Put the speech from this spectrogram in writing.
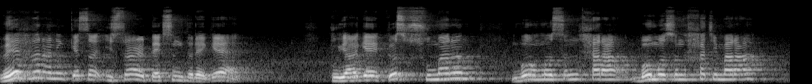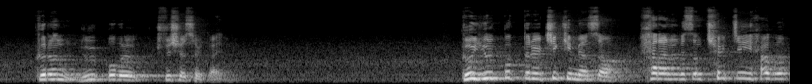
왜 하나님께서 이스라엘 백성들에게 구약의 그 수많은 뭐뭇은 하라 뭐뭇은 하지 마라 그런 율법을 주셨을까요? 그 율법들을 지키면서 하라는 것은 철저히 하고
